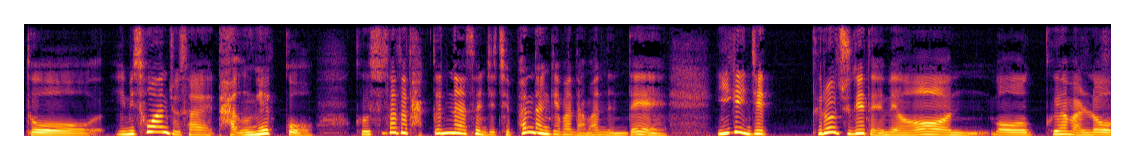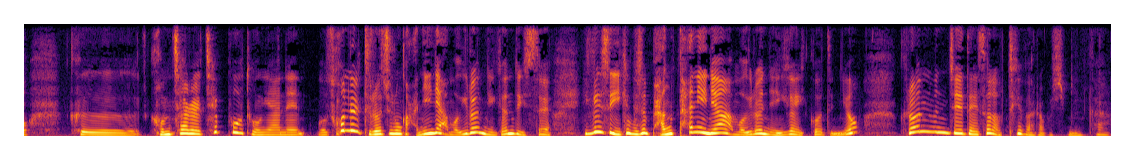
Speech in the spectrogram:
또 이미 소환 조사에 다 응했고 그 수사도 다 끝나서 이제 재판 단계만 남았는데 이게 이제 들어주게 되면 뭐 그야말로 그 검찰을 체포 동의안에 뭐 손을 들어주는 거 아니냐 뭐 이런 의견도 있어요. 이래서 이게 무슨 방탄이냐 뭐 이런 얘기가 있거든요. 그런 문제에 대해서는 어떻게 바라보십니까?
